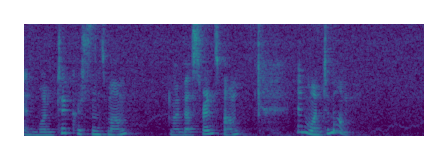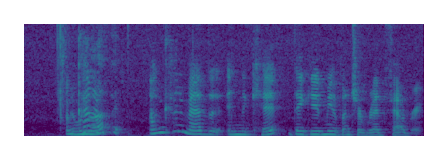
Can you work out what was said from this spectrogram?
and one to Kristen's mom, my best friend's mom, and one to mom. I'm kind of love it. I'm kind of mad that in the kit they gave me a bunch of red fabric.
